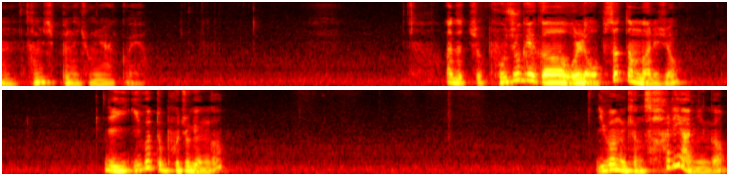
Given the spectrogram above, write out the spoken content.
음, 30분에 종료할 거예요. 아, 근데 저 보조개가 원래 없었단 말이죠? 근데 이, 이것도 보조개인가? 이거는 그냥 살이 아닌가?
